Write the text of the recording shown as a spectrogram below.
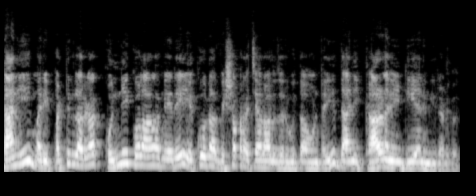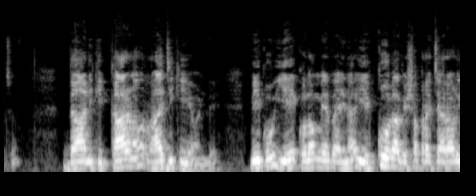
కానీ మరి పర్టికులర్గా కొన్ని కులాల మీదే ఎక్కువగా విష ప్రచారాలు జరుగుతూ ఉంటాయి. దానికి కారణం ఏంటి అని మీరు అడగచ్చు. దానికి కారణం రాజకీయం అండి. మీకు ఏ కులం మీద అయినా ఎక్కువగా విష ప్రచారాలు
